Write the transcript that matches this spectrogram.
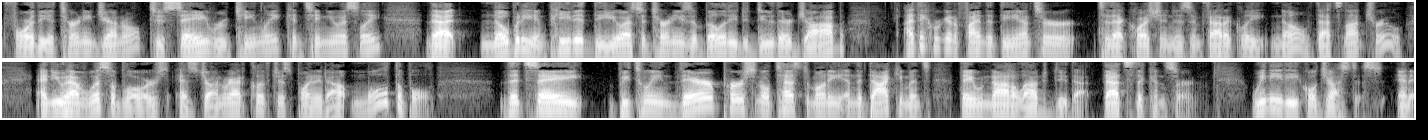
for the attorney general to say routinely, continuously, that nobody impeded the U.S. attorney's ability to do their job? I think we're going to find that the answer to that question is emphatically no, that's not true. And you have whistleblowers, as John Ratcliffe just pointed out, multiple that say between their personal testimony and the documents, they were not allowed to do that. That's the concern. We need equal justice. And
